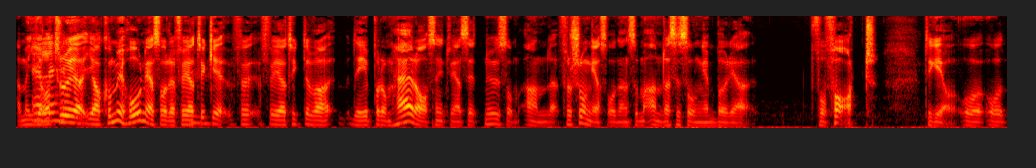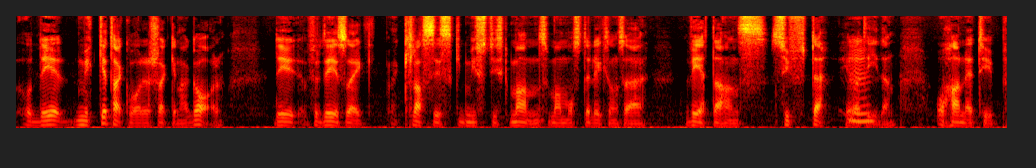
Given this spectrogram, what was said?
Ja, men Eller jag tror jag, jag kommer ihåg när jag såg det för jag tycker, för, för jag tyckte det var, det är på de här avsnitten vi har sett nu som andra, första gången jag såg den som andra säsongen börjar få fart. Tycker jag och, och, och det är mycket tack vare Jaqen Hagar. Det för det är så här klassisk mystisk man som man måste liksom så här veta hans syfte hela Mm. tiden. Och han är typ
